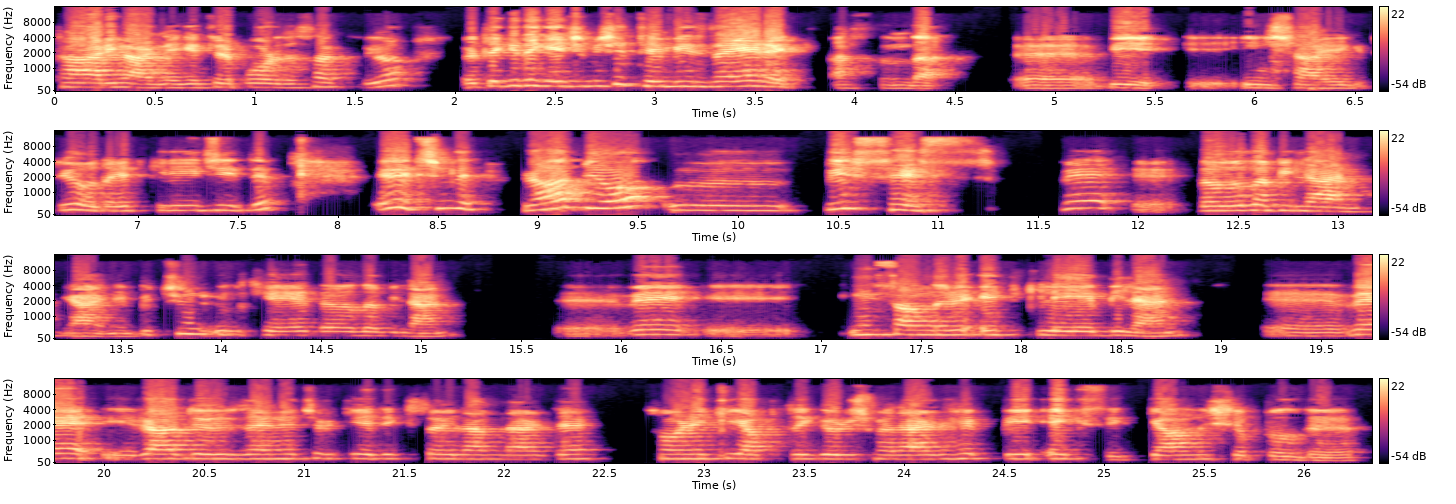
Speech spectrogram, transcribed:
tarih haline getirip orada saklıyor. Öteki de geçmişi temizleyerek aslında e, bir e, inşaya gidiyor. O da etkileyiciydi. Evet şimdi radyo e, bir ses ve dağılabilen yani bütün ülkeye dağılabilen ve insanları etkileyebilen ve radyo üzerine Türkiye'deki söylemlerde sonraki yaptığı görüşmelerde hep bir eksik, yanlış yapıldığı,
